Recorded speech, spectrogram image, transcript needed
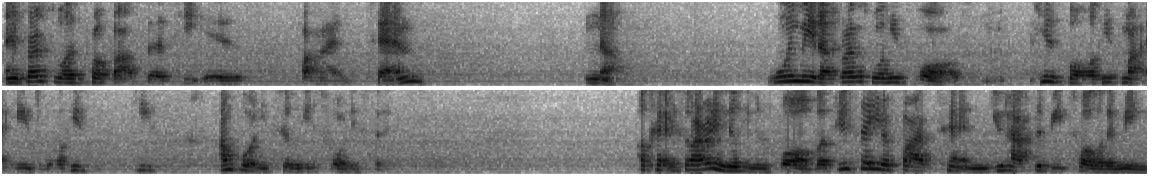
and first of all, his profile says he is 5'10". No. When we meet up, first of all, he's bald. He's bald. He's my age. Well, he's, he's, I'm 42. He's 46. Okay, so I already knew he was bald, but if you say you're 5'10", you have to be taller than me,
